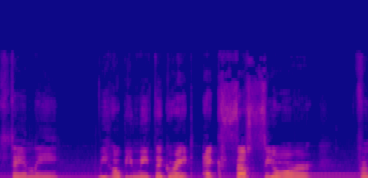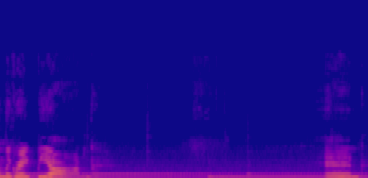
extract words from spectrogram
Stan Lee. We hope you meet the great Excelsior from the great beyond. And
